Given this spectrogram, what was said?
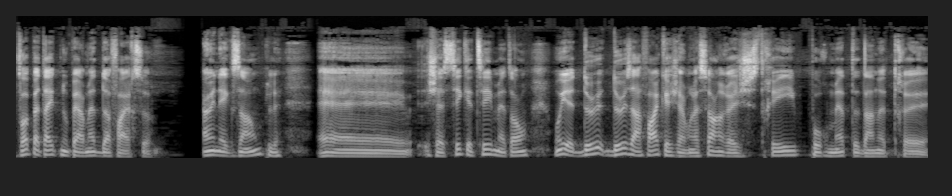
va peut-être nous permettre de faire ça. Un exemple, euh, je sais que, tu sais, mettons, moi, il y a deux, deux affaires que j'aimerais ça enregistrer pour mettre dans notre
